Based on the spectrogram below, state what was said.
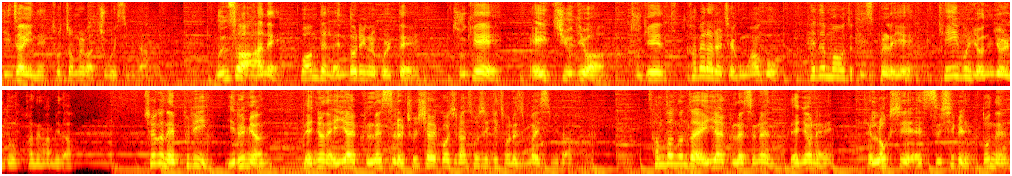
디자인에 초점을 맞추고 있습니다. 문서 안에 포함된 렌더링을 볼 때 두 개의 HUD와 두 개의 카메라를 제공하고 헤드마운트 디스플레이에 케이블 연결도 가능합니다. 최근 애플이 이르면 내년 AR 글래스를 출시할 것이란 소식이 전해진 바 있습니다. 삼성전자 AR 글래스는 내년에 갤럭시 S11 또는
